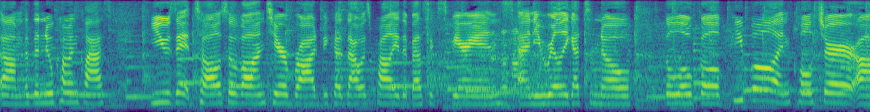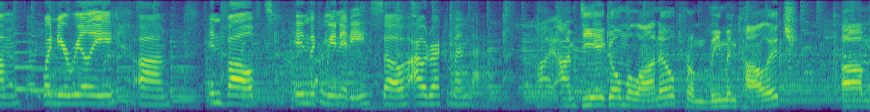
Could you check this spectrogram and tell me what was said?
um, that the new coming class, use it to also volunteer abroad because that was probably the best experience and you really get to know the local people and culture um, when you're really um, involved in the community. So I would recommend that. Hi, I'm Diego Milano from Lehman College. Um,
